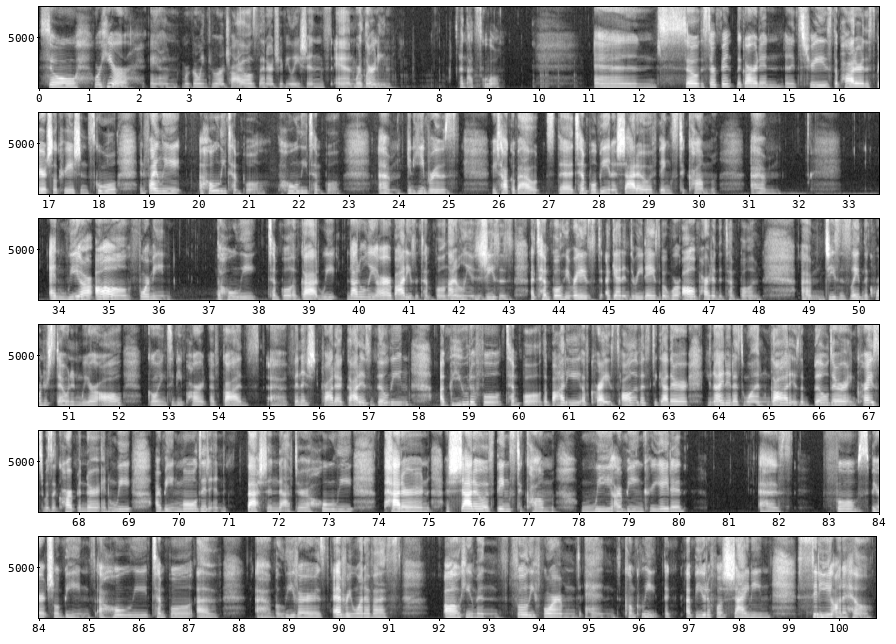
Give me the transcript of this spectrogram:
so we're here and we're going through our trials and our tribulations and we're learning. And that's school. And so the serpent, the garden and its trees, the potter, the spiritual creation, school, and finally a holy temple. The holy temple. Um, in Hebrews, we talk about the temple being a shadow of things to come. Um, and we are all forming the holy temple of God. We not only are our bodies a temple, not only is Jesus a temple he raised again in three days, but we're all part of the temple. And um, Jesus laid the cornerstone, and we are all going to be part of God's uh, finished product. God is building a beautiful temple, the body of Christ, all of us together, united as one. God is a builder, and Christ was a carpenter, and we are being molded and fashioned after a holy pattern, a shadow of things to come. We are being created as full spiritual beings, a holy temple of uh, believers, every one of us, all humans, fully formed and complete, a, a beautiful, shining city on a hill.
